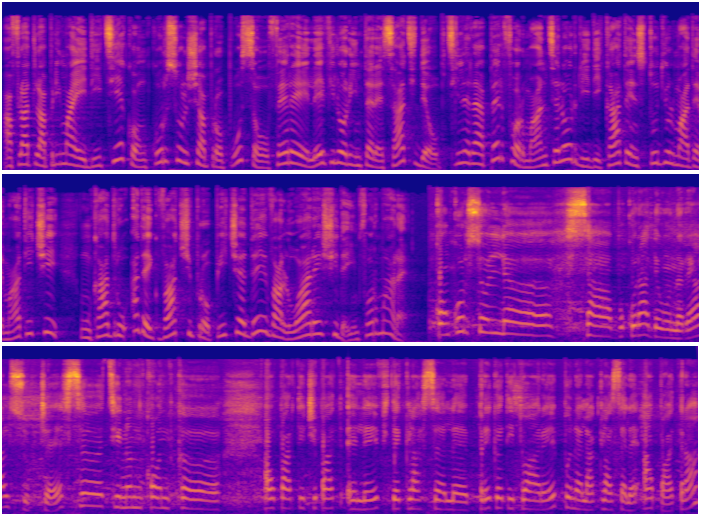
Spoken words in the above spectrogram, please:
Aflat la prima ediție, concursul și-a propus să ofere elevilor interesați de obținerea performanțelor ridicate în studiul matematicii un cadru adecvat și propice de evaluare și de informare. Concursul uh, s-a bucurat de un real succes, uh, ținând cont că au participat elevi de clasele pregătitoare până la clasele a patra,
